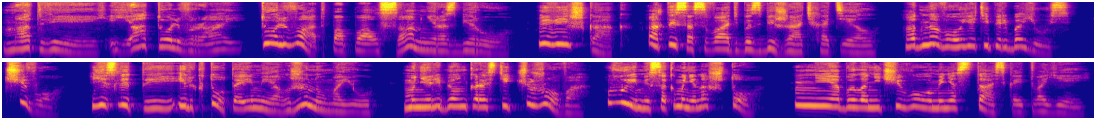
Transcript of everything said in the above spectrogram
Матвей, я толь в рай, толь в ад попал, сам не разберу. Вишь как, а ты со свадьбы сбежать хотел. Одного я теперь боюсь. Чего?» Если ты или кто-то имел жену мою, Мне ребенка растить чужого. Вымесок мне на что? Не было ничего у меня с Таськой твоей.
